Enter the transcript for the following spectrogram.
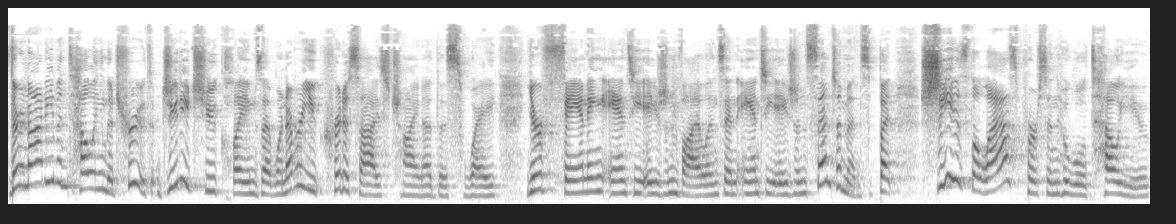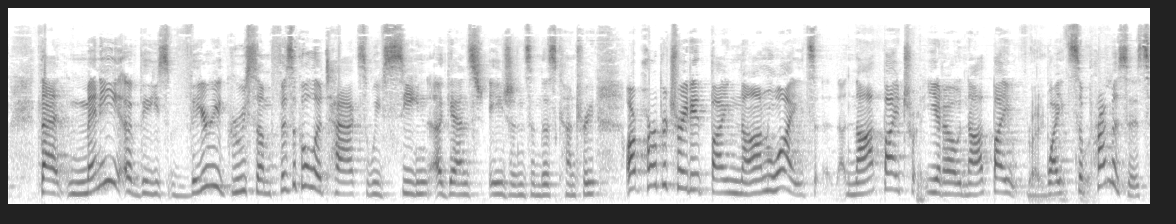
they're not even telling the truth. Judy Chu claims that whenever you criticize China this way, you're fanning anti Asian violence and anti Asian sentiments. But she is the last person who will tell you that many of these very gruesome physical attacks we've seen against Asians in this country are perpetrated by non whites, not by, you know, not by Right, white supremacists.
